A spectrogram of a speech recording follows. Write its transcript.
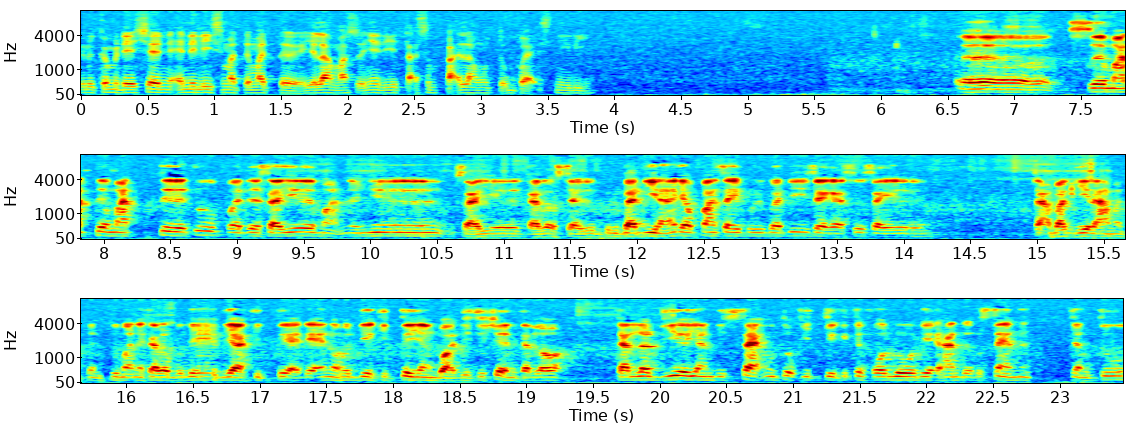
recommendation analyst mata-mata ialah maksudnya dia tak sempat lah untuk buat sendiri Uh, semata-mata tu pada saya maknanya saya kalau secara peribadi lah jawapan saya peribadi saya rasa saya tak bagilah macam tu. Maknanya kalau boleh biar kita at the end of the day kita yang buat decision. Kalau kalau dia yang decide untuk kita kita follow dia 100% macam tu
